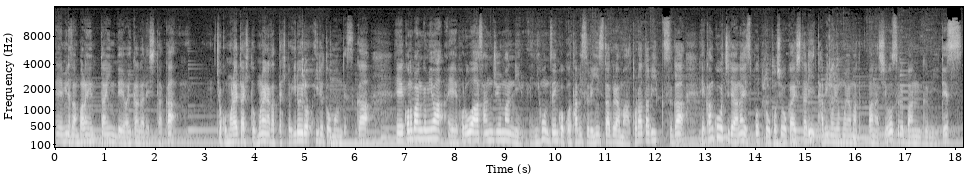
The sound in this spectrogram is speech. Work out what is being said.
えー、皆さんバレンタインデーはいかがでしたか？チョコもらえた人もらえなかった人いろいろいると思うんですが、え、この番組は、え、フォロワー30万人日本全国を旅するインスタグラマートラタビックスが、え、観光地ではないスポットをご紹介したり旅のよもやま話をする番組です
